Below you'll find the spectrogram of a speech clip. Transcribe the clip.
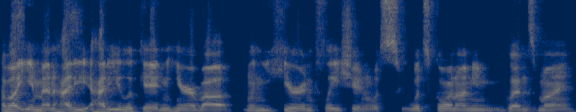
How about you, man? How do you how do you look at and hear about when you hear inflation? What's what's going on in Glenn's mind?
